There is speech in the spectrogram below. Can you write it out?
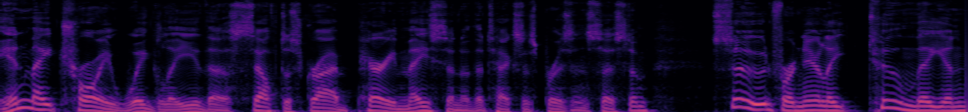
Inmate Troy Wigley, the self described Perry Mason of the Texas prison system, sued for nearly $2 million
